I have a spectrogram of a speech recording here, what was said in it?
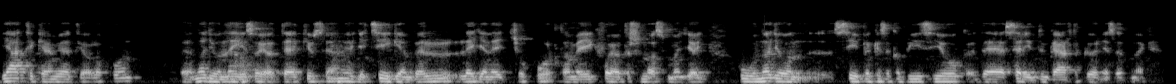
Játékelméleti alapon nagyon nehéz olyat elképzelni, hogy egy cégen belül legyen egy csoport, amelyik folyamatosan azt mondja, hogy hú, nagyon szépek ezek a víziók, de szerintünk árt a környezetnek.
